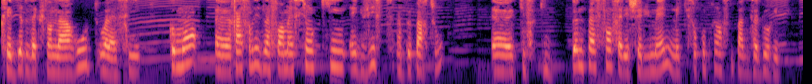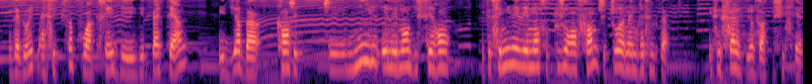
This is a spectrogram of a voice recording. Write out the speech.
prédire des accidents de la route. Voilà, c'est comment euh, rassembler des informations qui existent un peu partout, qui ne donnent pas sens à l'échelle humaine, mais qui sont compréhensibles par des algorithmes. Des algorithmes assez puissants pour pouvoir créer des, des patterns et dire, ben, quand j'ai mille éléments différents et que ces mille éléments sont toujours ensemble, j'ai toujours le même résultat. Et c'est ça l'intelligence artificielle.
